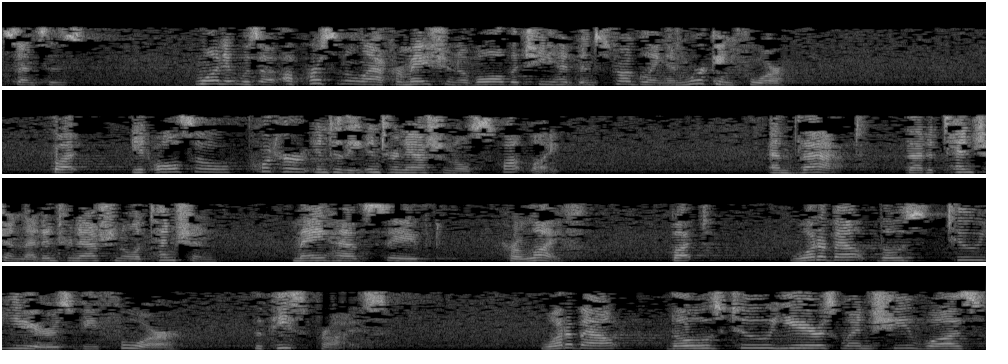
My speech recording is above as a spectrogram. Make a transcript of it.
senses. One, it was a, a personal affirmation of all that she had been struggling and working for. But it also put her into the international spotlight. And that, that attention, that international attention, may have saved her life. But what about those two years before the Peace Prize? What about those two years when she was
